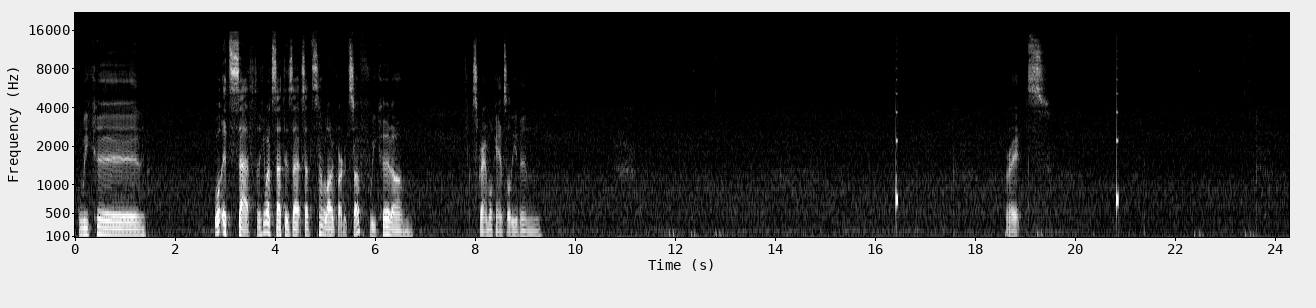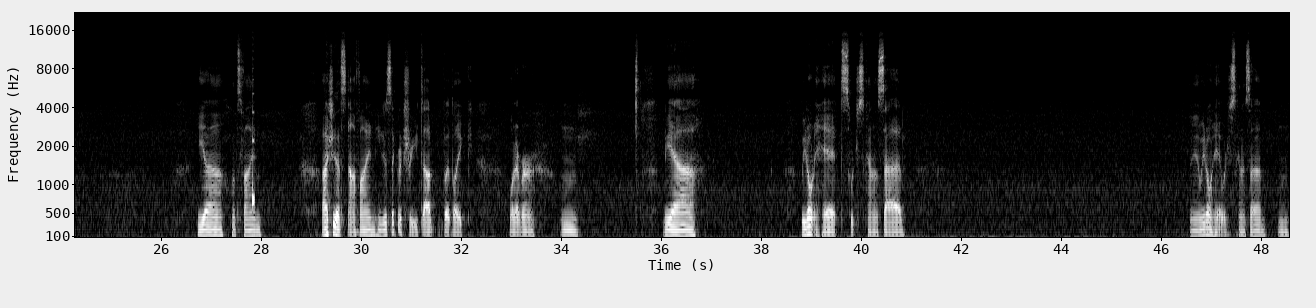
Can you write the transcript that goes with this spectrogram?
We could... Well, it's Seth. The thing about Seth is that Seth doesn't have a lot of guarded stuff. We could, um... Scramble cancel, even. Right. Yeah, that's fine. Actually, that's not fine. He just, like, retreats out, but, like, whatever. Mm. Yeah. We don't hit, which is kind of sad. Yeah, we don't hit, which is kind of sad. Hmm.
